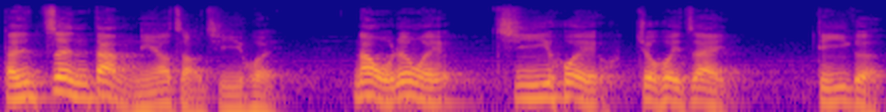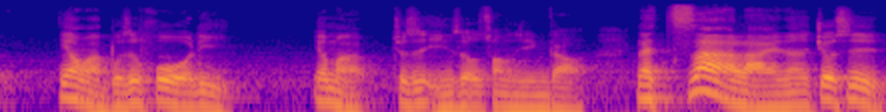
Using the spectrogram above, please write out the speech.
但是震荡你要找机会。那我认为机会就会在第一个，要么不是获利，要么就是营收创新高。那再来呢，就是。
